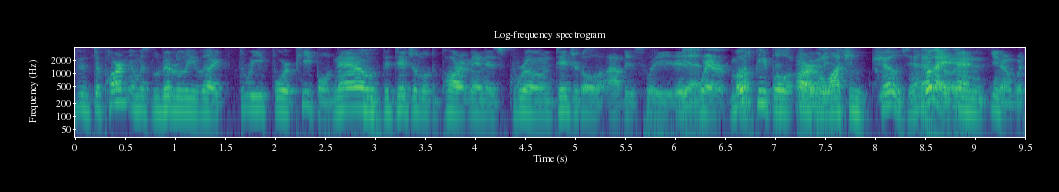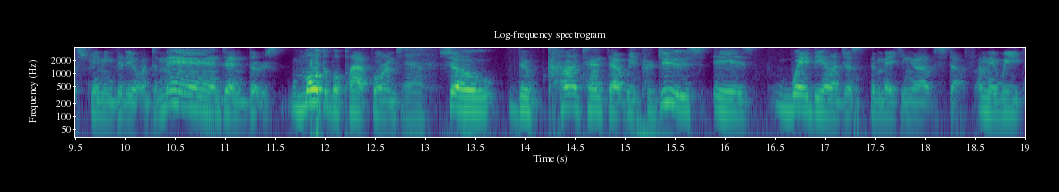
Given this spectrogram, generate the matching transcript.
the department was literally like three, four people. Now Hmm. the digital department has grown. Digital, obviously, is Yes. where most people are watching shows. Yeah. Right, and you know, with streaming video on demand, and there's multiple platforms. Yeah. So the content that we produce is way beyond just the making of stuff. I mean, we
